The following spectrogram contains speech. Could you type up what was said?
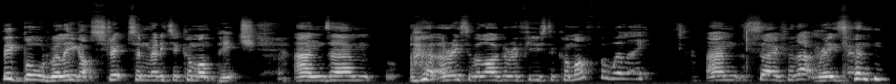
Big Bald Willie got stripped and ready to come on pitch, and um, Arrizabalaga refused to come off for Willie. And so, for that reason,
